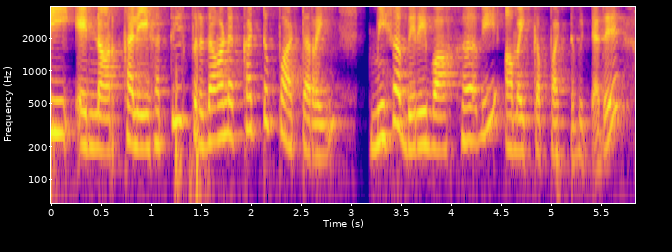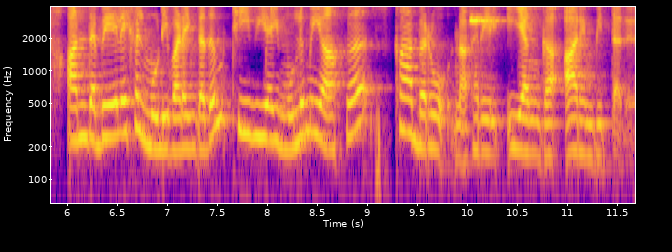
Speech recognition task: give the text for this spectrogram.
பிஎன்ஆர் கலையகத்தில் பிரதான கட்டுப்பாட்டறை மிக விரைவாகவே அமைக்கப்பட்டுவிட்டது. அந்த வேலைகள் முடிவடைந்ததும் டிவிஐ முழுமையாக ஸ்காபரோ நகரில் இயங்க ஆரம்பித்தது.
